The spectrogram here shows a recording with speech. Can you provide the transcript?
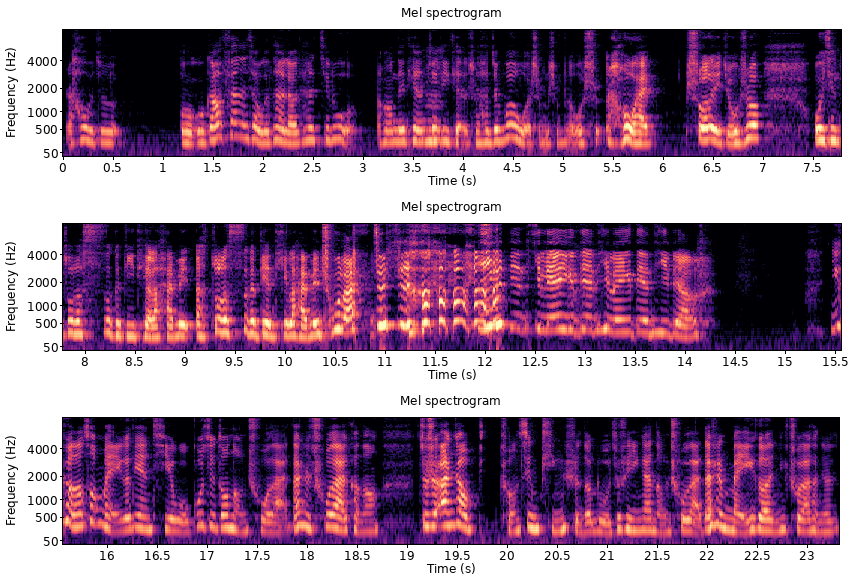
然后我就，我我刚翻了一下我跟他的聊天记录，然后那天坐地铁的时候，他就问我什么什么的，我说，然后我还说了一句，我说我已经坐了四个地铁了，还没呃，坐了四个电梯了，还没出来，就是一个电梯连一个电梯连一个电梯这样。你可能从每一个电梯，我估计都能出来，但是出来可能就是按照重庆平时的路，就是应该能出来，但是每一个你出来肯定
